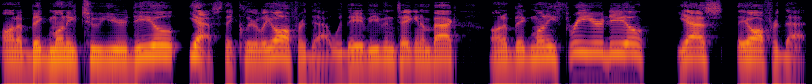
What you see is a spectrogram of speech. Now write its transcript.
on a big money two year deal? Yes, they clearly offered that. Would they have even taken him back on a big money three year deal? Yes, they offered that.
